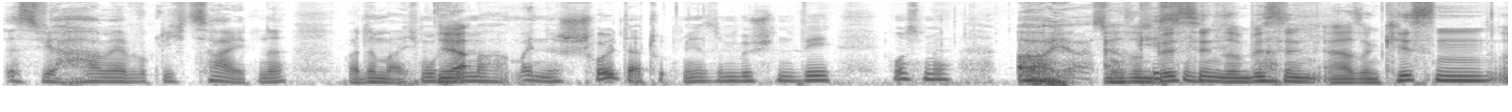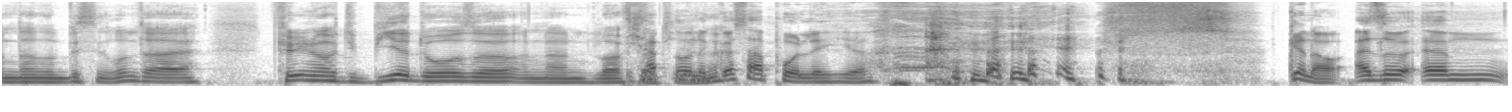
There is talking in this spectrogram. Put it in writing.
ist, wir haben ja wirklich Zeit, ne? Warte mal, ich muss ja. mal, meine Schulter tut mir so ein bisschen weh. Ich muss mir, oh ja, so, ja, so ein bisschen, so ein bisschen, ja, so ein Kissen und dann so ein bisschen runter. Fehlt noch die Bierdose und dann läuft Ich habe noch eine ne? Gösserpulle hier. genau, also ähm,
